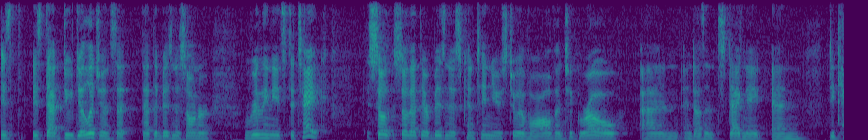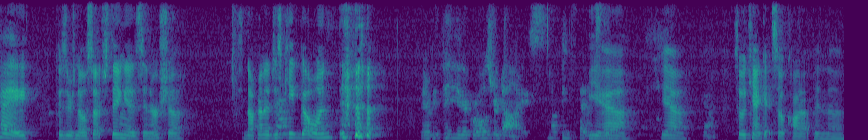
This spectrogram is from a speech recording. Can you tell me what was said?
is is that due diligence that that the business owner really needs to take so so that their business continues to evolve and to grow and and doesn't stagnate and decay because there's no such thing as inertia it's not going to just No. keep going Everything either grows or dies. Nothing stands yeah yeah Yeah. so we can't get so caught up in the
